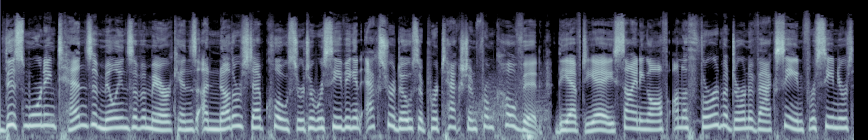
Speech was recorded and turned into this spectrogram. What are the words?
This morning, tens of millions of Americans another step closer to receiving an extra dose of protection from COVID. The FDA signing off on a third Moderna vaccine for seniors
